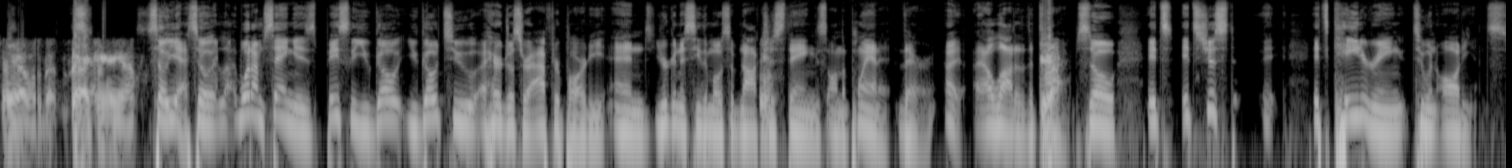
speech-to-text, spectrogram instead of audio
So, yeah, a little bit. There, I can hear you. now. So yeah, so what I'm saying is basically you go you go to a hairdresser after party and you're going to see the most obnoxious things on the planet there a, a lot of the time. Yeah. So it's it's just it's catering to an audience,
